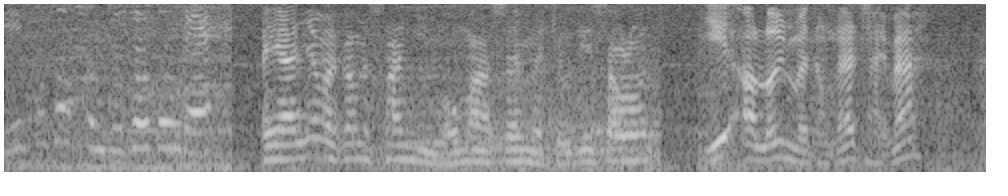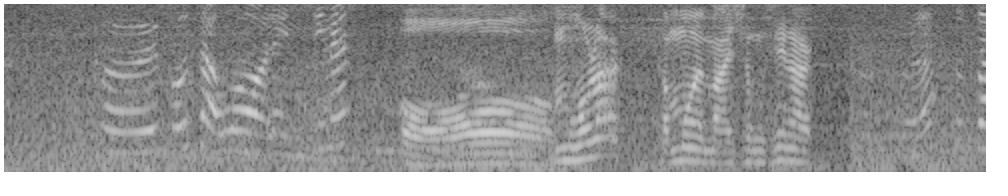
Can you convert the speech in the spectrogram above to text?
咦，叔叔咁早收工嘅？係啊，因為今日生意唔好嘛，所以咪早啲收咯。咦，阿女唔係同你一齊咩？佢補習喎，你唔知咩？哦，咁好啦，咁我去買餸先啦。好啦，拜拜。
